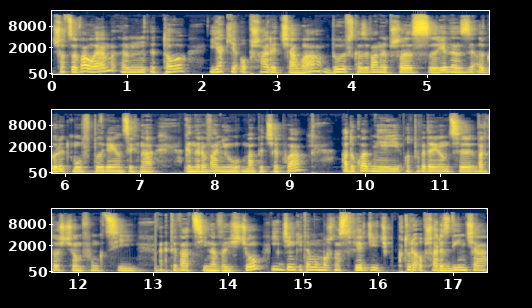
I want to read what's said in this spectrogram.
szacowałem mm, to, jakie obszary ciała były wskazywane przez jeden z algorytmów polegających na generowaniu mapy ciepła, a dokładniej odpowiadający wartościom funkcji aktywacji na wejściu i dzięki temu można stwierdzić, które obszary zdjęcia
